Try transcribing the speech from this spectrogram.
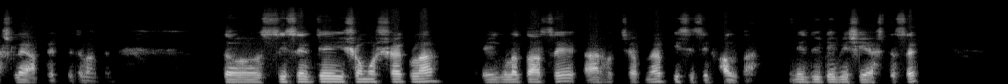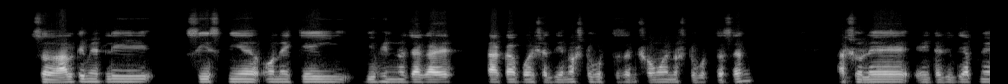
আসলে আপডেট পেতে পারবেন। তো সিসের যে সমস্যাগুলা, এইগুলা তো আছে। আর হচ্ছে আপনার পিসিসির ফালতা, এই দুইটাই বেশি আসতেছে। সো আলটিমেটলি সিস নিয়ে অনেকেই বিভিন্ন জায়গায় টাকা পয়সা দিয়ে নষ্ট করতেছেন, সময় নষ্ট করতেছেন। আসলে এটা যদি আপনি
